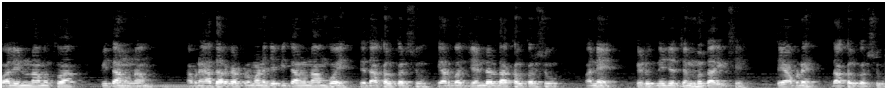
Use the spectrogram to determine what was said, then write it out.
વાલીનું નામ અથવા પિતાનું નામ આપણે આધાર કાર્ડ પ્રમાણે જે પિતાનું નામ હોય તે દાખલ કરશું, ત્યારબાદ જેન્ડર દાખલ કરશું અને ખેડૂતની જે જન્મ તારીખ છે તે આપણે દાખલ કરશું.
